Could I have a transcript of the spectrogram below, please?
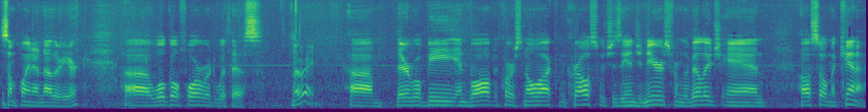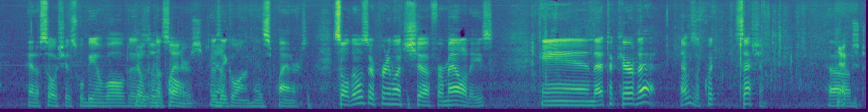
some point or another here. Uh, we'll go forward with this. All right. There will be involved, of course, Nowak and Fraus, which is the engineers from the village, and also McKenna and Associates will be involved as Those planners, as yeah. they go on as planners. So those are pretty much uh, formalities, and that took care of that. That was a quick session. Um, Next.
